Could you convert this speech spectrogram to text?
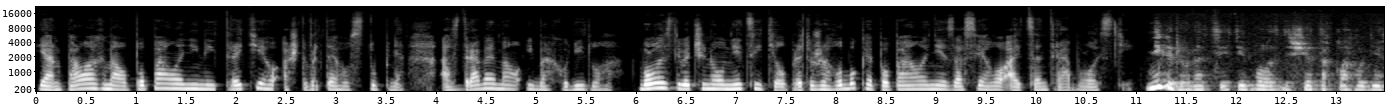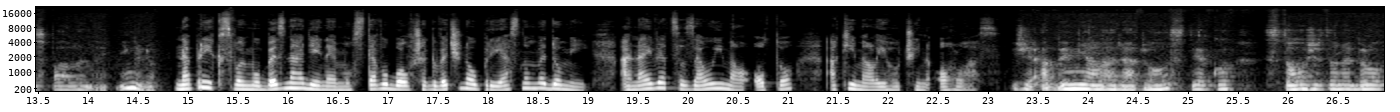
Jan Palach mal popáleniny 3. a 4. stupňa a zdravé mal iba chodidlá. Bolesť väčšinou necítil, pretože hlboké popálenie zasiahlo aj centrá bolesti. Nikdo necíti bolest, když je takhle hodne spálené. Nikdo. Napriek svojmu beznádejnému stavu bol však väčšinou pri jasnom vedomí a najviac sa zaujímal o to, aký mal jeho čin ohlas. Že aby měla radost jako z toho, že to nebylo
